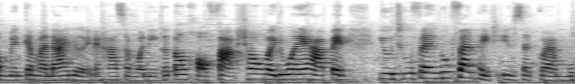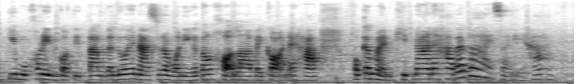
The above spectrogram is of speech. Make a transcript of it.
คอมเมนต์กันมาได้เลยนะคะสำหรับวันนี้ก็ต้องขอฝากช่องไว้ด้วยนะคะ เป็น YouTube Facebook Fanpage Instagram มุกกี้มุกครินกดติดตามกันด้วยนะสำหรับวันนี้ก็ต้องขอลาไปก่อนนะคะ พบกันใหม่ในคลิปหน้านะคะ บ๊ายบาย สวัสดีค่ะ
